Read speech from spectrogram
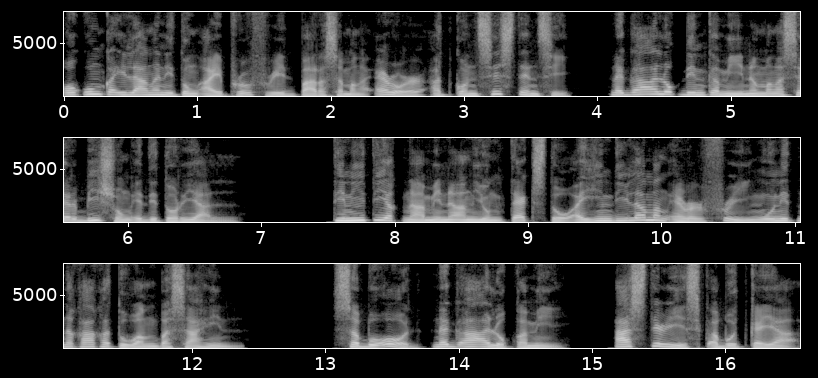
o kung kailangan itong i-proofread para sa mga error at consistency, nag-aalok din kami ng mga serbisyong editorial. Tinitiyak namin na ang iyong teksto ay hindi lamang error-free ngunit nakakatuwang basahin. Sa buod, nag-aalok kami. Asterisk abot kaya,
